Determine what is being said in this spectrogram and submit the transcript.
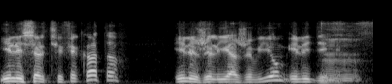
Или сертификатов, или жилья живьем, или денег. Mm-hmm.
